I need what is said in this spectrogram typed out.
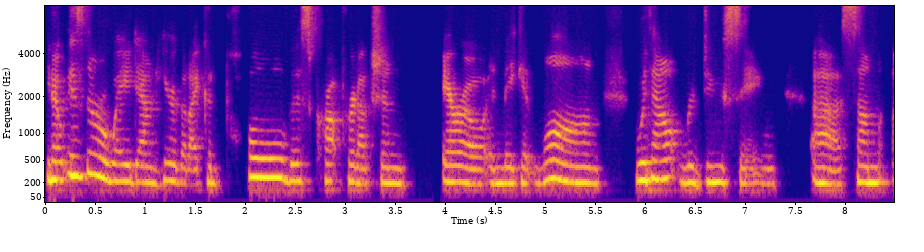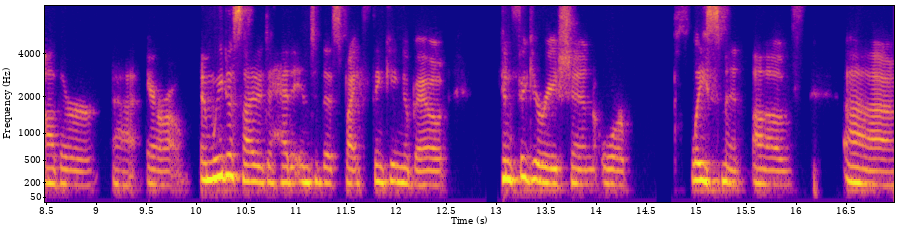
you know, is there a way down here that I could pull this crop production arrow and make it long without reducing uh, some other uh, arrow? And we decided to head into this by thinking about configuration or placement of uh,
